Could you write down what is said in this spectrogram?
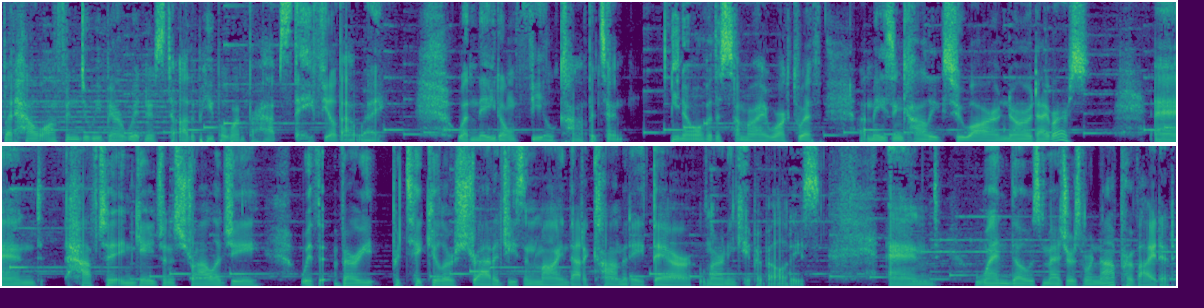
But how often do we bear witness to other people when perhaps they feel that way? When they don't feel competent? You know, over the summer, I worked with amazing colleagues who are neurodiverse and have to engage in astrology with very particular strategies in mind that accommodate their learning capabilities. And when those measures were not provided,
